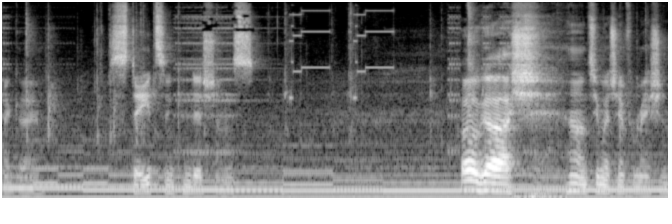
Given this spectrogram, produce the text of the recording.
Okay. States and conditions. Oh gosh. Oh, too much information.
